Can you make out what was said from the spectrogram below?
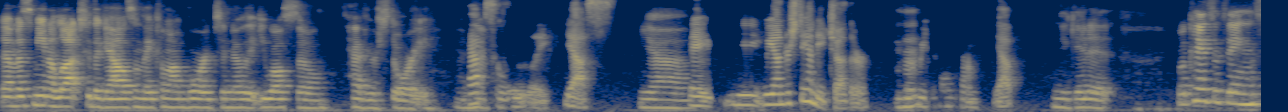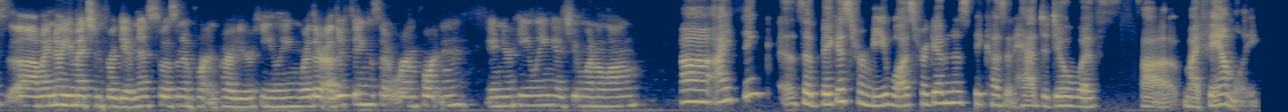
that must mean a lot to the gals when they come on board to know that you also have your story. Absolutely, yes. Yeah. They we we understand each other mm-hmm. where we come from. Yep. You get it. What kinds of things? Um, I know you mentioned forgiveness was an important part of your healing. Were there other things that were important in your healing as you went along? Uh, I think the biggest for me was forgiveness because it had to deal with uh, my family,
